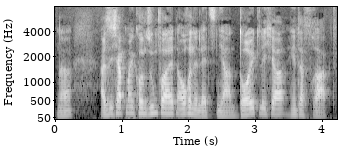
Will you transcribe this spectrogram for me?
Ja? Also ich habe mein Konsumverhalten auch in den letzten Jahren deutlicher hinterfragt.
